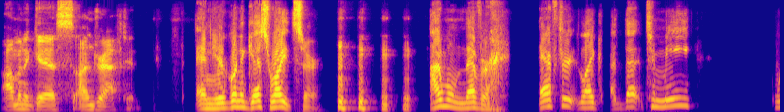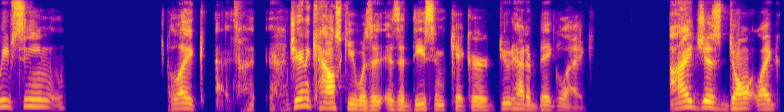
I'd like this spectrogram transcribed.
I'm going to guess undrafted. And you're going to guess right, sir. I will never, after like that, to me, we've seen like Janikowski was a, is a decent kicker. Dude had a big leg. I just don't like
